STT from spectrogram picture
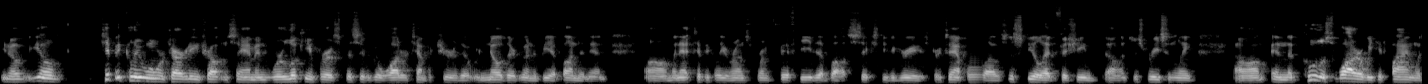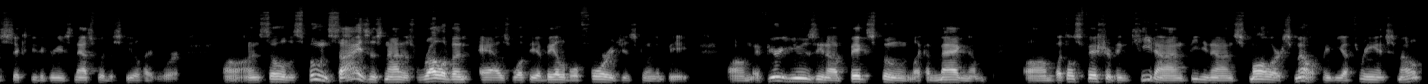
you know, you know, typically when we're targeting trout and salmon, we're looking for a specific water temperature that we know they're going to be abundant in, um, and that typically runs from 50 to about 60 degrees. For example, I was just steelhead fishing uh, just recently, um, and the coolest water we could find was 60 degrees, and that's where the steelhead were. Uh, and so the spoon size is not as relevant as what the available forage is going to be. Um, if you're using a big spoon like a magnum, um, but those fish have been keyed on feeding on smaller smelt, maybe a three inch smelt,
